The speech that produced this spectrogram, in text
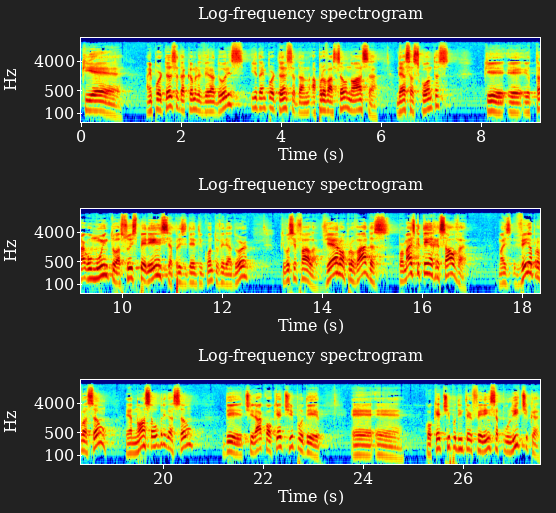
que é a importância da Câmara de Vereadores e da importância da aprovação nossa dessas contas, que eh, eu trago muito a sua experiência, presidente, enquanto vereador, que você fala, vieram aprovadas, por mais que tenha ressalva, mas veio aprovação, é nossa obrigação de tirar qualquer tipo de é, é, qualquer tipo de interferência política,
